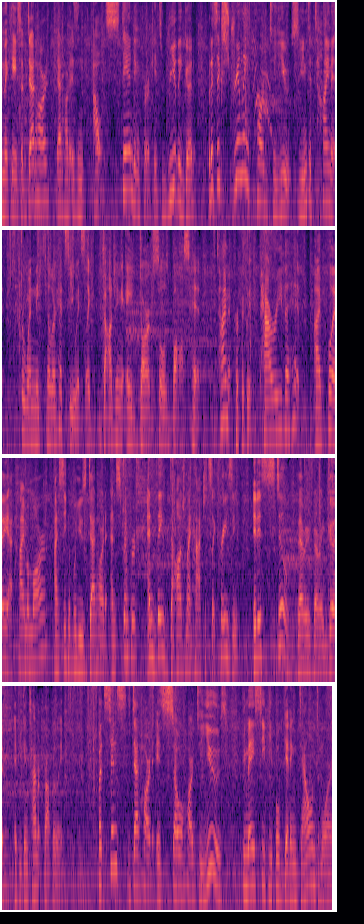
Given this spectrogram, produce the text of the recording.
In the case of Dead Hard, Dead Hard is an outstanding perk. It's really good, but it's extremely hard to use. You need to time it for when the killer hits you. It's like dodging a Dark Souls boss hit time it perfectly, parry the hit. I play at High MMR, I see people use Dead Hard and Sprint and they dodge my hatchets like crazy. It is still very, very good if you can time it properly. But since Dead Hard is so hard to use, you may see people getting downed more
